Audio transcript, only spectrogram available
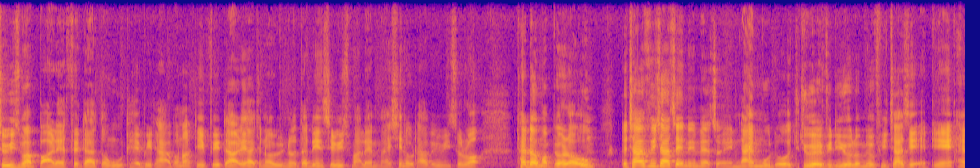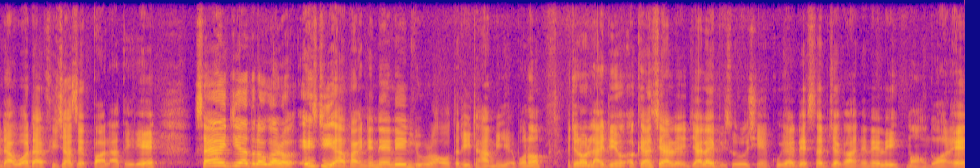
series မှာပါတဲ့ filter 3ခုထည့်ပေးထားပါဘောနော်ဒီ filter တွေကကျွန်တော် Reno 13 series မှာလည်း mention လုပ်ထားပြီးပြီဆိုတော့ထပ်တော့မပြောတော့ဘူးတခြား feature set အနေနဲ့ဆိုရင် night mode တို့ dual video လိုမျိုး feature set အပြင် underwater feature set ပါလာသေးတယ်ဆိုင်းကြည့်ရတဲ့လောက်ကတော့ HDR ဘိုင်းနည်းနည်းလေးလိုတော့သတိထားမိရပေါ့နော်ကျွန်တော် lighting ကို against ရရိုက်လိုက်ပြီဆိုလို့ရှိရင်ကိုရိုက်တဲ့ subject ကနည်းနည်းလေးမှောင်သွားတယ်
